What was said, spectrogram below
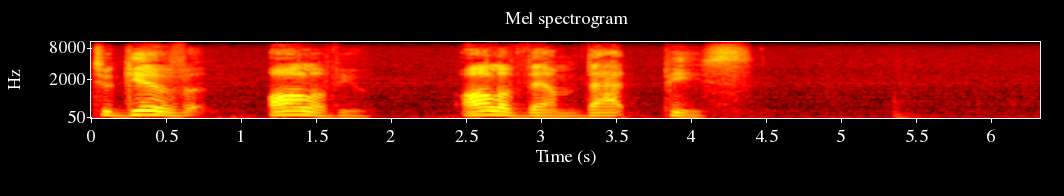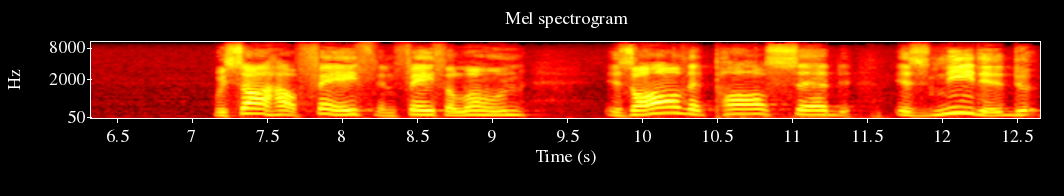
to give all of you, all of them, that peace. We saw how faith and faith alone is all that Paul said is needed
